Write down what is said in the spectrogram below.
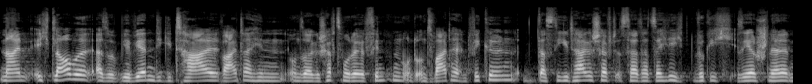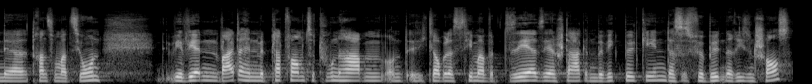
nein, ich glaube, also wir werden digital weiterhin unser Geschäftsmodell finden und uns weiterentwickeln. Das Digitalgeschäft ist da tatsächlich wirklich sehr schnell in der Transformation. Wir werden weiterhin mit Plattformen zu tun haben und ich glaube, das Thema wird sehr, sehr stark in Bewegtbild gehen. Das ist für Bild eine Riesenchance,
